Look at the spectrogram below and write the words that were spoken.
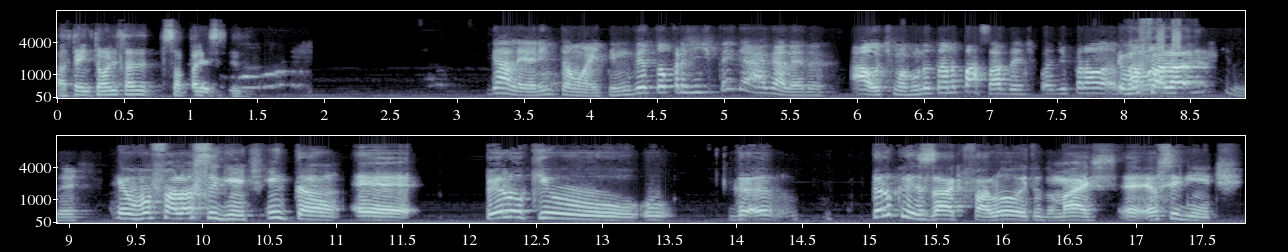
Até então ele tá desaparecido. Galera, então, aí tem um vetor pra gente pegar, galera. A última runa tá no passado, a gente pode ir pra lá. Eu vou pra lá falar-. Eu vou falar o seguinte, então, é, pelo que o, o- pelo que o Isaac falou e tudo mais, é, é o seguinte:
